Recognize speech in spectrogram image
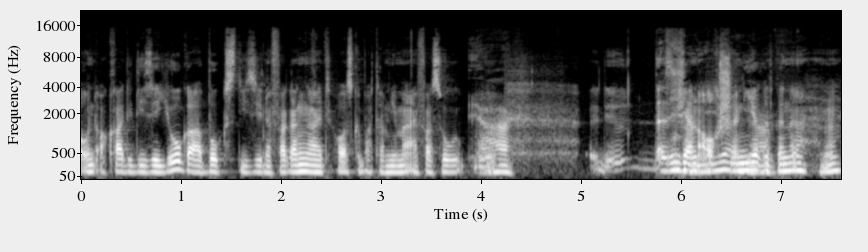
und auch gerade diese Yoga-Books, die sie in der Vergangenheit rausgebracht haben, die man einfach so ja. Äh, da sind ja auch Scharniere ja. drin. Ne?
